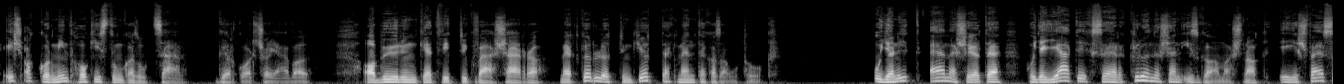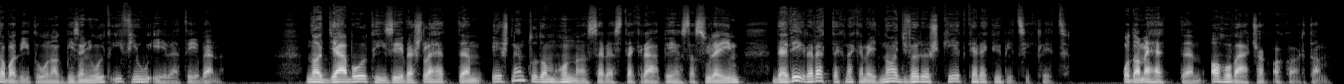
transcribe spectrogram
és akkor mind hokiztunk az utcán, görkorcsolyával. A bőrünket vittük vásárra, mert körülöttünk jöttek-mentek az autók. Ugyanitt elmesélte, hogy egy játékszer különösen izgalmasnak és felszabadítónak bizonyult ifjú életében. Nagyjából tíz éves lehettem, és nem tudom, honnan szereztek rá pénzt a szüleim, de végre vettek nekem egy nagy vörös kétkerekű biciklit. Oda mehettem, ahová csak akartam.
